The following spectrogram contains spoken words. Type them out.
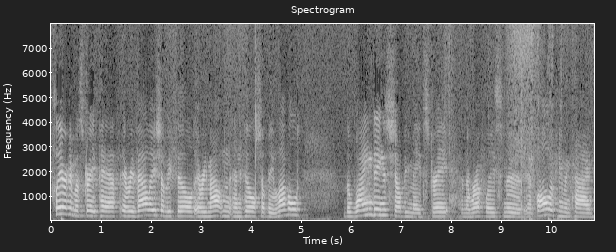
clear him a straight path. Every valley shall be filled, every mountain and hill shall be leveled. The windings shall be made straight, and the rough ways smooth, and all of humankind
